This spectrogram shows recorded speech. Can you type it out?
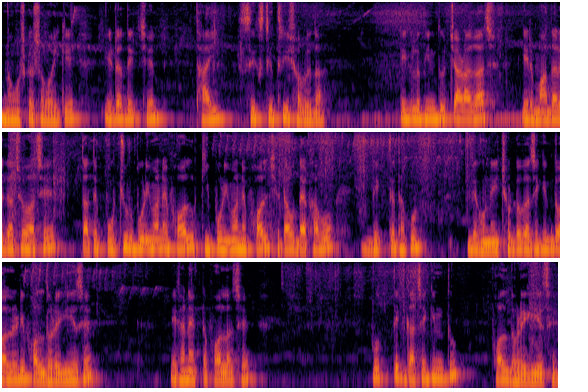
নমস্কার সবাইকে। এটা দেখছেন থাই সিক্সটি থ্রি সবেদা। এগুলো কিন্তু চারা গাছ, এর মাদার গাছও আছে। তাতে প্রচুর পরিমাণে ফল, কী পরিমাণে ফল সেটাও দেখাবো। দেখতে থাকুন। দেখুন, এই ছোটো গাছে কিন্তু অলরেডি ফল ধরে গিয়েছে। এখানে একটা ফল আছে। প্রত্যেক গাছে কিন্তু ফল ধরে গিয়েছে।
